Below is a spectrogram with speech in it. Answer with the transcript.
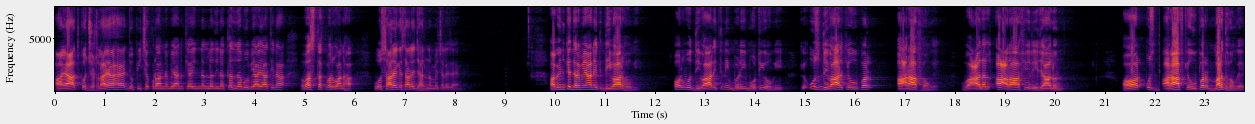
آیات کو جھٹلایا ہے، جو پیچھے قرآن نے بیان کیا، ان الدینہ کزبو بیاتینہ وس تکبر وانہا وہ سارے کے سارے جہنم میں چلے جائیں گے۔ اب ان کے درمیان ایک دیوار ہوگی، اور وہ دیوار اتنی بڑی موٹی ہوگی کہ اس دیوار کے اوپر آراف ہوں گے۔ وعلافی رجال۔ اور اس آراف کے اوپر مرد ہوں گے۔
